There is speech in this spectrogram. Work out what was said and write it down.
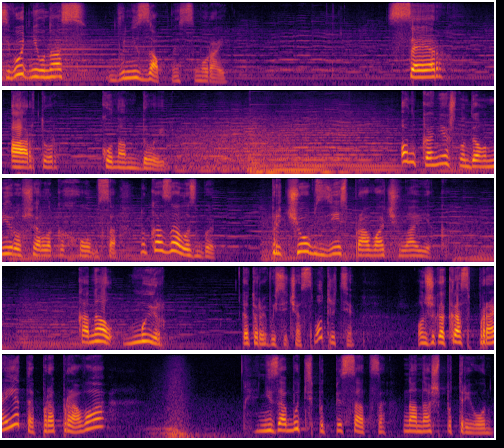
Сегодня у нас внезапный самурай. Сэр Артур Конан Дойль. Он, конечно, дал миру Шерлока Холмса, но, казалось бы, при чем здесь права человека? Канал «Мыр», который вы сейчас смотрите, он же как раз про это, про права. Не забудьте подписаться на наш Patreon.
